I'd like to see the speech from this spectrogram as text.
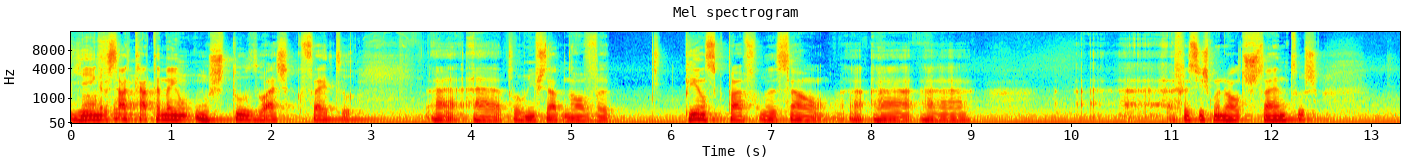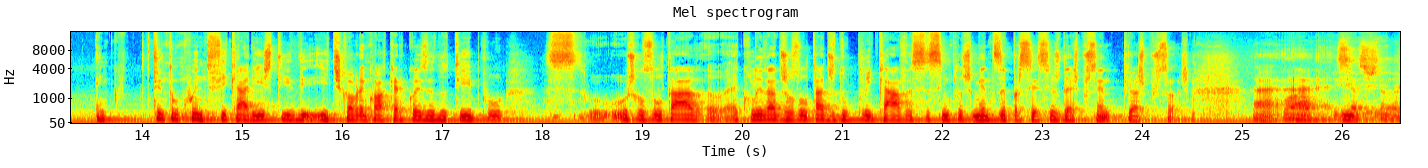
E é engraçado que há também um, um estudo, acho que feito pela Universidade Nova, penso que para a Fundação a, Francisco Manuel dos Santos, em que tentam quantificar isto e, e descobrem qualquer coisa do tipo os resultados, a qualidade dos resultados duplicava se simplesmente desaparecessem os 10% de piores professores. Ah, Uau, ah, isso é assustador.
